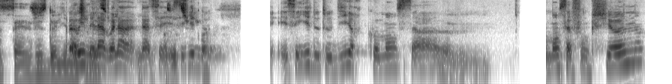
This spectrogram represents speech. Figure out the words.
c'est juste de l'imagination. Bah oui, mais là, voilà, là, c'est essayer de, essayer de te dire comment ça, euh, comment ça fonctionne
